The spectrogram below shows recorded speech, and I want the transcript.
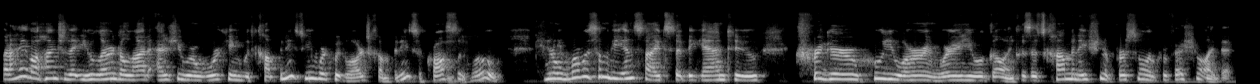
but I have a hunch that you learned a lot as you were working with companies. You work with large companies across mm-hmm. the globe. You know, what were some of the insights that began to trigger who you are and where you were going? Because it's a combination of personal and professional, I bet.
